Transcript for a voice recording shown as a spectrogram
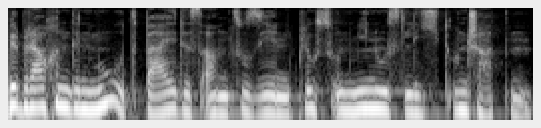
Wir brauchen den Mut, beides anzusehen, Plus und Minus, Licht und Schatten.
